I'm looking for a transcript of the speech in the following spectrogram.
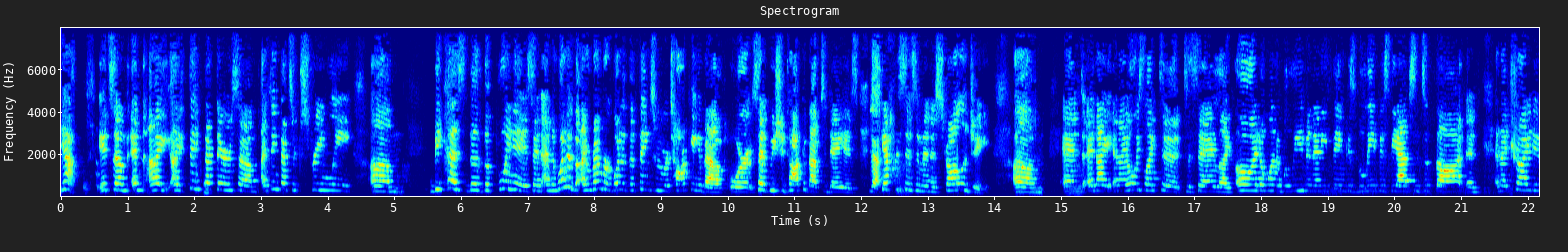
yeah it's um and i i think that there's um i think that's extremely um because the the point is and and one of the, i remember one of the things we were talking about or said we should talk about today is yeah. skepticism in astrology um and and I and I always like to to say like oh I don't want to believe in anything because belief is the absence of thought. And and I try to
